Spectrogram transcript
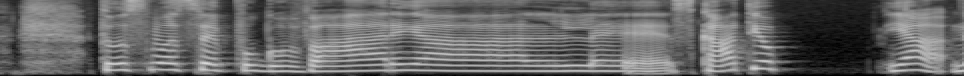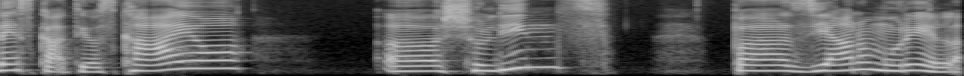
to smo se pogovarjali s Katijo, ja, ne s Katijo, s Kajo, uh, Šolinc, pa z Janom Morel.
